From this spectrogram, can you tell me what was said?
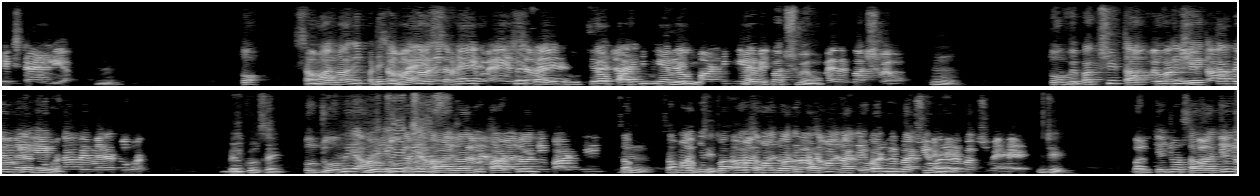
एक स्टैंड लिया। तो समाजवादी देखिए मैं इस समय वैचारिक रूप से और पार्टी भी है मेरी मैं विपक्ष में हूँ। मैं विपक्ष में हूँ। तो विपक्षी ताकतों की एकता पे मेरा ज़ोर है। पे मेरा ज़ोर है। बिल्कुल सही। तो जो भी हम इस समय समाजवादी पार्टी समाजवादी पार्टी न केवल विपक्ष में विपक्ष में है। जी। बल्कि जो सामाजिक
